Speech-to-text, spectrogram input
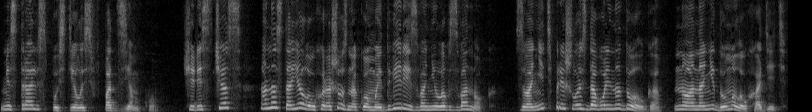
Мистраль спустилась в подземку. Через час она стояла у хорошо знакомой двери и звонила в звонок. Звонить пришлось довольно долго, но она не думала уходить.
